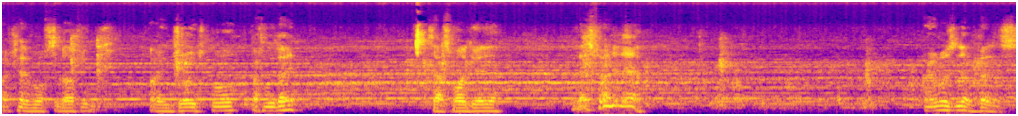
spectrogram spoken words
I played more often, I think I enjoyed more back in the day. So that's why I'm doing it. Let's find it now. I always love Venice.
